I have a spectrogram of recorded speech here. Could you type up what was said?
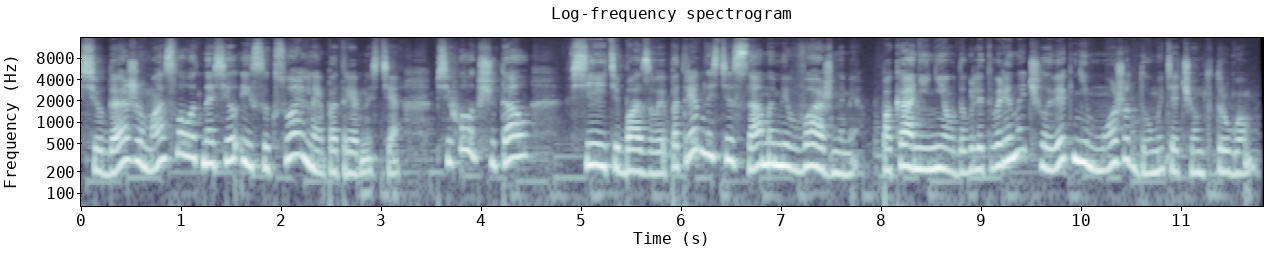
Сюда же Маслоу относил и сексуальные потребности. Психолог считал все эти базовые потребности самыми важными. Пока они не удовлетворены, человек не может думать о чем-то другом.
